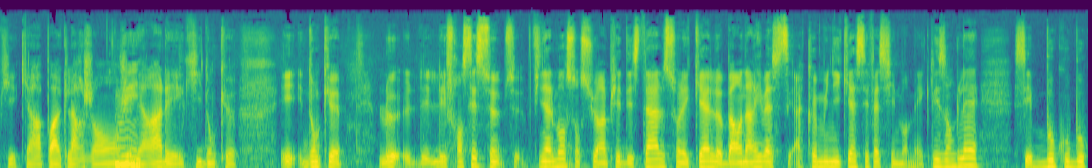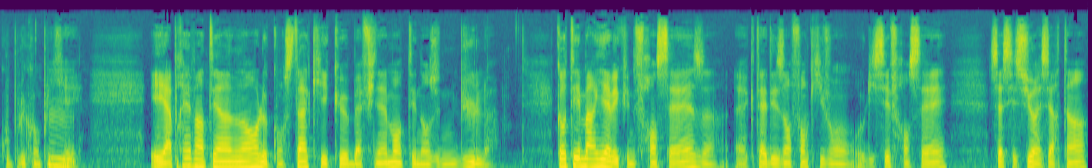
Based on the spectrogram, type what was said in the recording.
qui, a rapport avec l'argent en général et qui donc euh, et donc euh, le, les Français finalement sont sur un piédestal sur lesquels bah, on arrive à, communiquer assez facilement. Mais avec les Anglais, c'est beaucoup beaucoup plus compliqué. Hmm. Et après 21 ans, le constat qui est que bah, finalement, tu es dans une bulle. Quand tu es marié avec une Française, euh, que tu as des enfants qui vont au lycée français, ça c'est sûr et certain,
